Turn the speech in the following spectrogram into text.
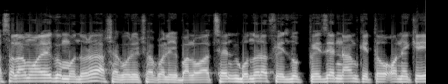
আসসালামু আলাইকুম বন্ধুরা, আশা করি সকলেই ভালো আছেন। বন্ধুরা ফেসবুক পেজের নাম কিন্তু অনেকেই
